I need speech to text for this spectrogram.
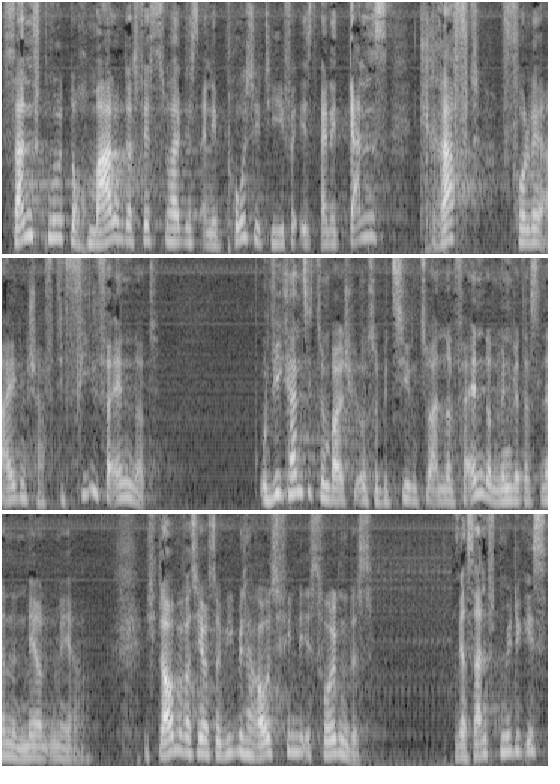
Sanftmut, nochmal, um das festzuhalten, ist eine positive, ist eine ganz kraftvolle Eigenschaft, die viel verändert. Und wie kann sie zum Beispiel unsere Beziehung zu anderen verändern, wenn wir das lernen, mehr und mehr? Ich glaube, was ich aus der Bibel herausfinde, ist Folgendes. Wer sanftmütig ist,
